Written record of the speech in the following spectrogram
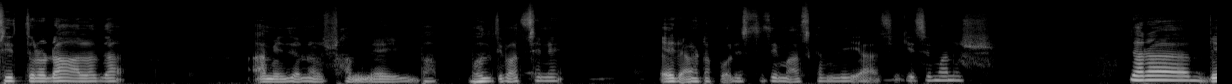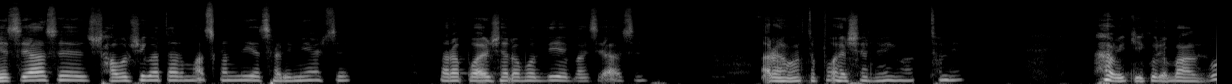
চিত্রটা আলাদা। আমি যেন সামনে ভুলতে পারছি না। এরকম একটা পরিস্থিতি মাঝখান দিয়ে আছে। কিছু মানুষ যারা বেঁচে আছে সাহসিকতার মাঝখান দিয়ে ছাড়িয়ে নিয়ে আসছে তারা পয়সার ওপর দিয়ে বেঁচে আছে। আর আমার তো পয়সা নেই অর্থ নেই। আমি কি করে বাঁচবো?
